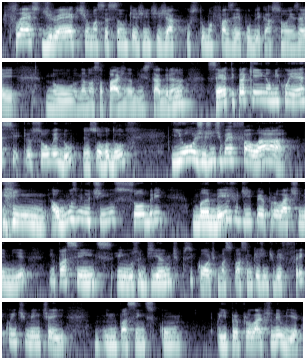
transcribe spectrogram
Flash Direct, é uma sessão que a gente já costuma fazer publicações aí no, na nossa página do Instagram, certo? E para quem não me conhece, eu sou o Edu. Eu sou o Rodolfo. E hoje a gente vai falar em alguns minutinhos sobre manejo de hiperprolactinemia em pacientes em uso de antipsicótico, uma situação que a gente vê frequentemente aí em pacientes com hiperprolactinemia.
